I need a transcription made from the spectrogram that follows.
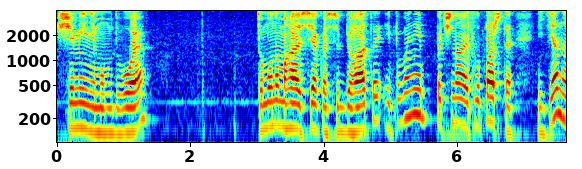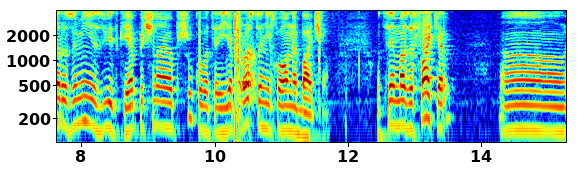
ще мінімум двоє. Тому намагаюся якось оббігати. І по мені починають лупашити. Я не розумію звідки. Я починаю обшукувати і я просто нікого не бачу. Оцей мазефакер. Е,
